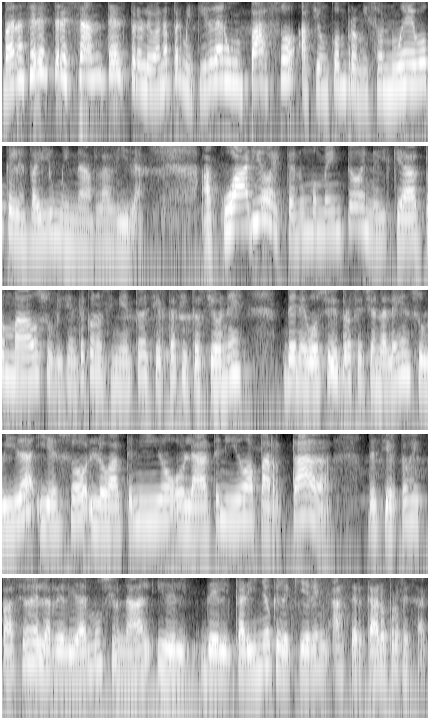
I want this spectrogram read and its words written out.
Van a ser estresantes, pero le van a permitir dar un paso hacia un compromiso nuevo que les va a iluminar la vida. Acuario está en un momento en el que ha tomado suficiente conocimiento de ciertas situaciones de negocio y profesionales en su vida y eso lo ha tenido o la ha tenido apartada de ciertos espacios de la realidad emocional y del, cariño que le quieren acercar o profesar.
